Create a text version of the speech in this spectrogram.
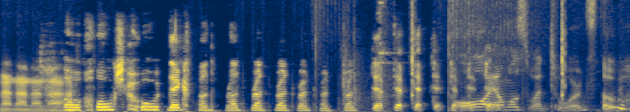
Na-na-na-na. Oh, oh, oh, Nick, run, run, run, run, run, run, run. Dip, dip, dip, dip, dip, Oh, I almost went towards them.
